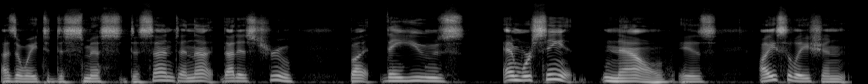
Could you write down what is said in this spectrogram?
as a way to dismiss dissent and that that is true but they use and we're seeing it now is isolation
